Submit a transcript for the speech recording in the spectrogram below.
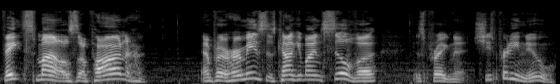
Fate smiles upon Emperor Hermes, his concubine Silva, is pregnant. She's pretty new.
